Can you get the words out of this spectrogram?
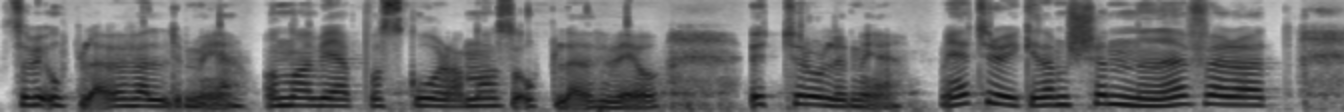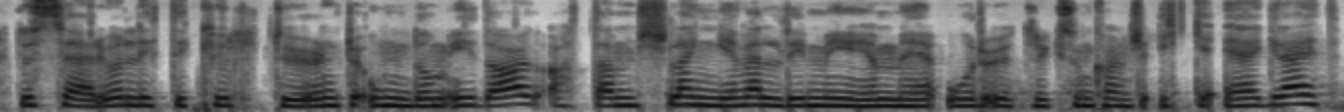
Så vi opplever veldig mye. Og når vi er på skolen nå, så opplever vi jo utrolig mye. Men jeg tror ikke de skjønner det, for at du ser jo litt i kulturen til ungdom i dag at de slenger veldig mye med ord og uttrykk som kanskje ikke er greit,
